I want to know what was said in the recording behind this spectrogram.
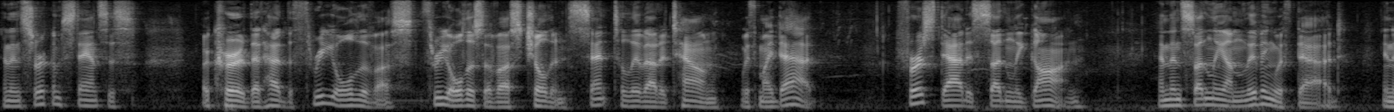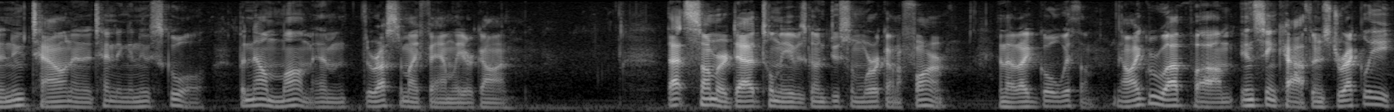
And then circumstances occurred that had the three old of us, three oldest of us children sent to live out of town with my dad. First dad is suddenly gone, and then suddenly I'm living with dad in a new town and attending a new school. But now mom and the rest of my family are gone. That summer, dad told me he was going to do some work on a farm and that I'd go with him. Now, I grew up um, in St. Catharines, directly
